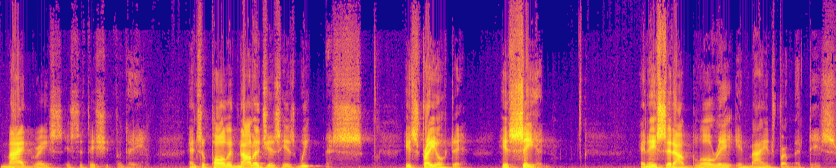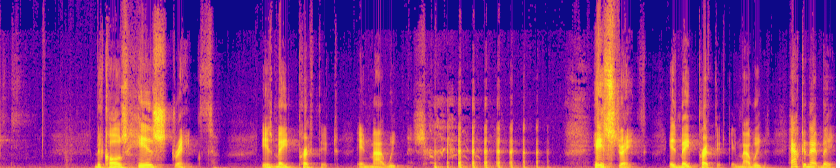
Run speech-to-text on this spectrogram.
My grace is sufficient for thee. And so Paul acknowledges his weakness, his frailty, his sin. And he said, I'll glory in my infirmities because his strength is made perfect in my weakness. his strength is made perfect in my weakness. How can that be?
